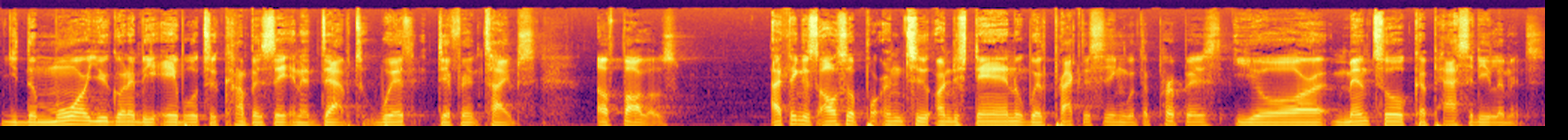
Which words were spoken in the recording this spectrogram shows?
you, the more you're going to be able to compensate and adapt with different types of follows. I think it's also important to understand with practicing with the purpose your mental capacity limits.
